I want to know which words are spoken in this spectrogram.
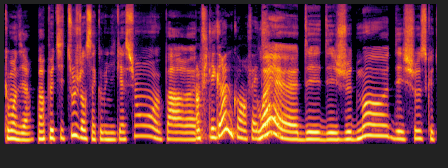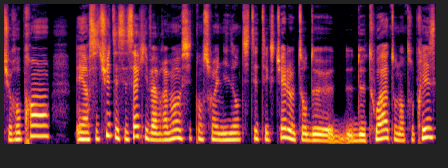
comment dire Par petites touches dans sa communication, euh, par. euh, En filigrane, quoi, en fait. Ouais, euh, des, des jeux de mots, des choses que tu reprends, et ainsi de suite. Et c'est ça qui va vraiment aussi te construire une identité textuelle autour de, de, de toi, ton entreprise,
